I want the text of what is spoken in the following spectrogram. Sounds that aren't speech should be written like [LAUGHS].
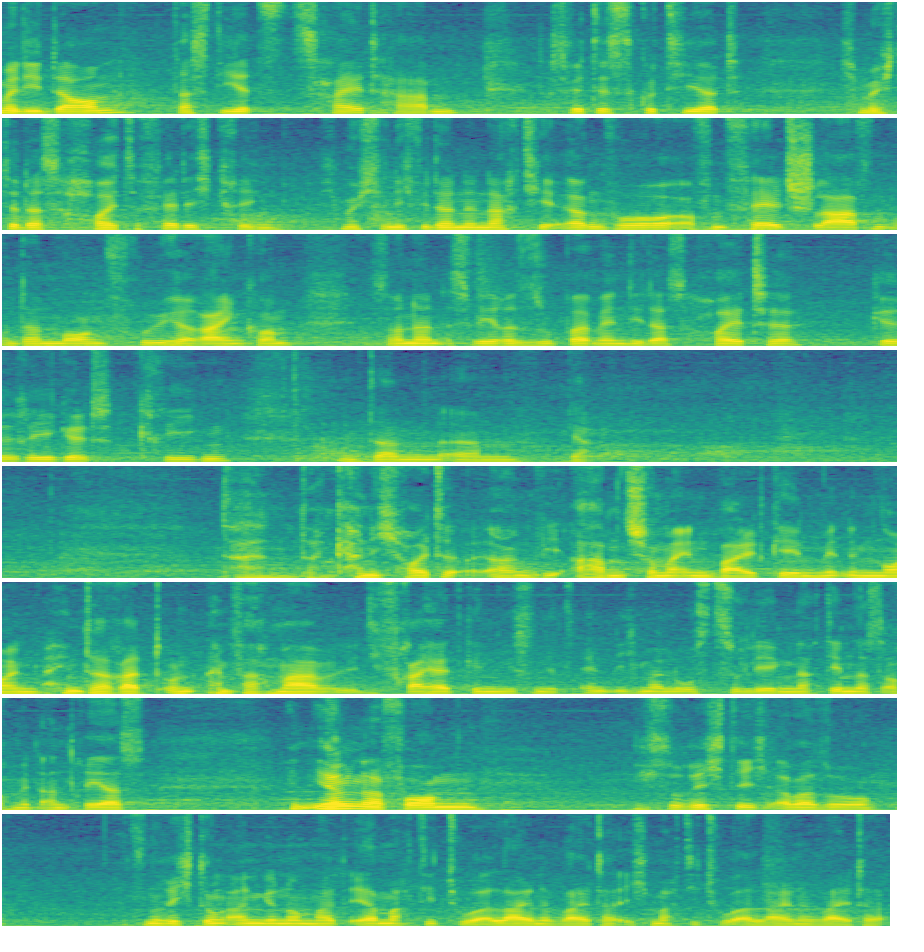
mal die Daumen, dass die jetzt Zeit haben. Das wird diskutiert. Ich möchte das heute fertig kriegen. Ich möchte nicht wieder eine Nacht hier irgendwo auf dem Feld schlafen und dann morgen früh hier reinkommen, sondern es wäre super, wenn die das heute geregelt kriegen und dann, ähm, ja, dann, dann, kann ich heute irgendwie abends schon mal in den Wald gehen mit einem neuen Hinterrad und einfach mal die Freiheit genießen, jetzt endlich mal loszulegen, nachdem das auch mit Andreas in irgendeiner Form nicht so richtig, aber so jetzt eine Richtung angenommen hat. Er macht die Tour alleine weiter, ich mache die Tour alleine weiter.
